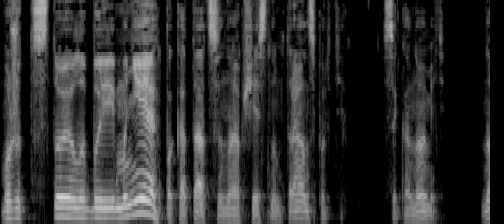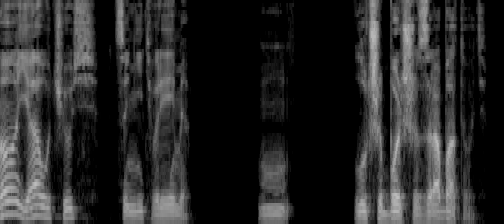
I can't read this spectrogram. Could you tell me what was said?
Может, стоило бы и мне покататься на общественном транспорте? Сэкономить. Но я учусь ценить время. Лучше больше зарабатывать.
